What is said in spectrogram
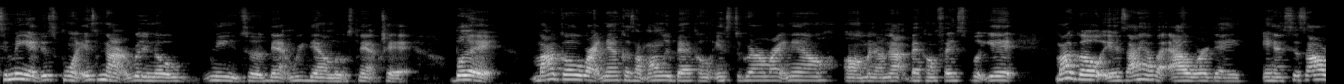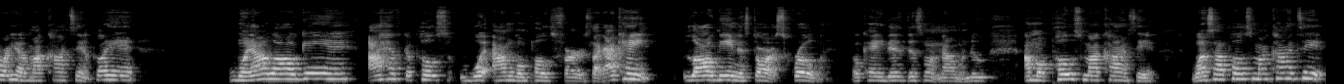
to me, at this point, it's not really no need to re-download Snapchat. But my goal right now, because I'm only back on Instagram right now, um, and I'm not back on Facebook yet. My goal is I have an hour a day, and since I already have my content planned, when I log in, I have to post what I'm gonna post first. Like I can't log in and start scrolling. Okay, this this one I'm gonna do. I'm gonna post my content. Once I post my content,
